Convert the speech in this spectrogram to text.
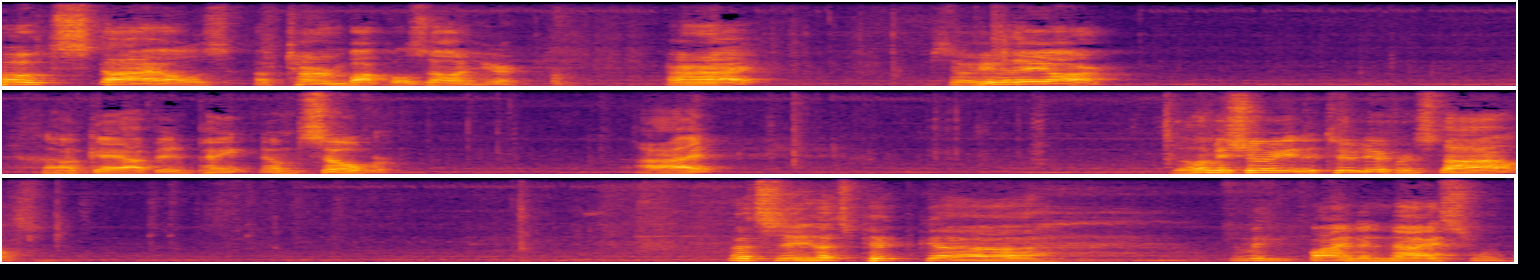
both styles of turnbuckles on here alright so here they are. Okay, I've been painting them silver. Alright. So let me show you the two different styles. Let's see, let's pick, uh, let me find a nice one.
